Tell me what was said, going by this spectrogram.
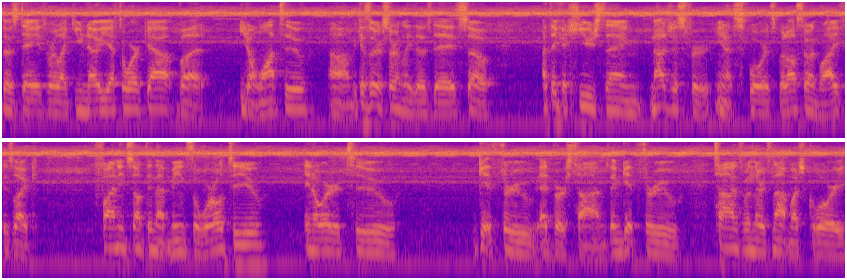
those days where like you know you have to work out but you don't want to, um, because there are certainly those days. So I think a huge thing, not just for you know sports, but also in life, is like finding something that means the world to you in order to get through adverse times and get through times when there's not much glory.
